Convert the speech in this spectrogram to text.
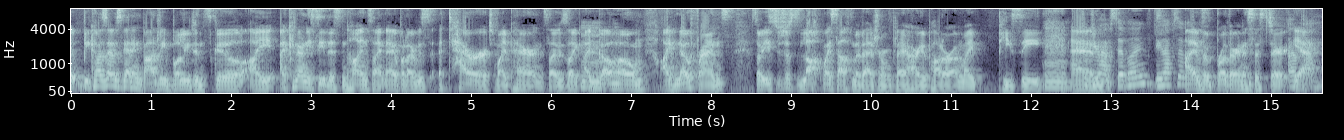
I because i was getting badly bullied in school i i can only see this in hindsight now but i was a terror to my parents. I was like i'd go home i'd no friends so i used to just lock myself in my bedroom and play harry potter on my pc um, Did you have siblings? Do you have siblings? i have a brother and a sister Okay. yeah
